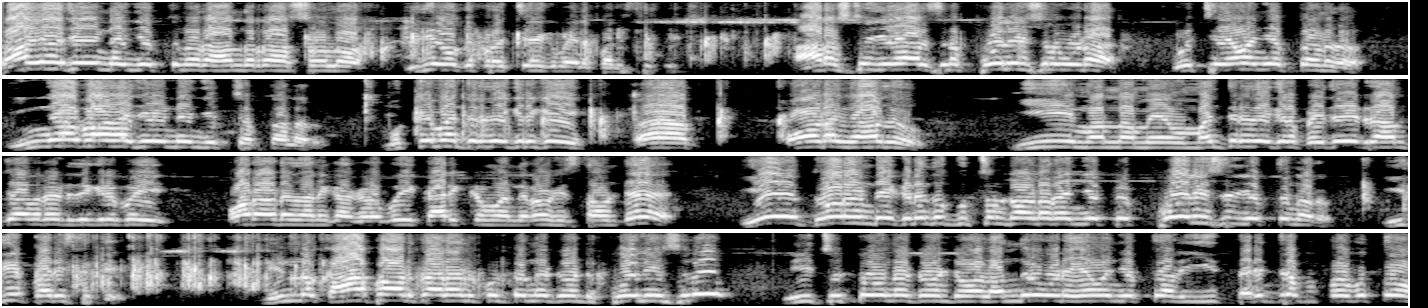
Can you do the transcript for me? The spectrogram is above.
బాగా చేయండి అని చెప్తున్నారు ఆంధ్ర రాష్ట్రంలో. ఇది ఒక ప్రత్యేకమైన పరిస్థితి. అరెస్టు చేయాల్సిన పోలీసులు కూడా వచ్చి ఏమని చెప్తున్నారు. ఇంకా బాగా చేయండి అని చెప్పి చెప్తున్నారు. ముఖ్యమంత్రి దగ్గరికి పోవడం కాదు. ఈ మొన్న మేము మంత్రి దగ్గర పెద్దిరెడ్డి రామచంద్రారెడ్డి దగ్గర పోయి పోరాడేదానికి అక్కడ పోయి కార్యక్రమాన్ని నిర్వహిస్తా ఉంటే ఏ దూరం ఇక్కడ ఎందుకు కూర్చుంటా అని చెప్పి పోలీసులు చెప్తున్నారు. ఇది పరిస్థితి. నిన్ను కాపాడుతారనుకుంటున్నటువంటి పోలీసులు నీ చుట్టూ ఉన్నటువంటి వాళ్ళందరూ కూడా ఏమని చెప్తారు ఈ దరిద్ర ప్రభుత్వం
